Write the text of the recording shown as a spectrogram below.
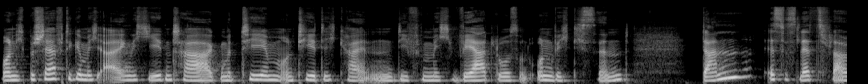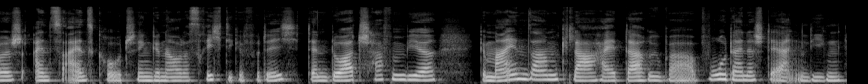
Und ich beschäftige mich eigentlich jeden Tag mit Themen und Tätigkeiten, die für mich wertlos und unwichtig sind dann ist das Let's Flourish 1 zu 1 Coaching genau das Richtige für dich, denn dort schaffen wir gemeinsam Klarheit darüber, wo deine Stärken liegen,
